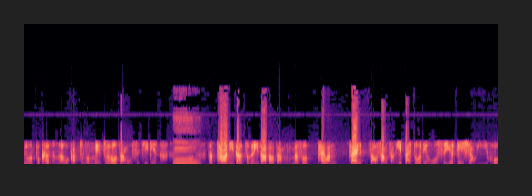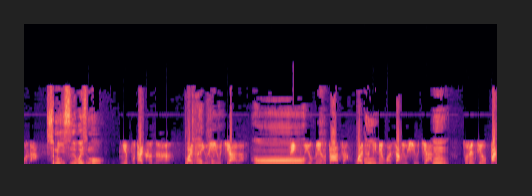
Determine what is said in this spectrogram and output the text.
根本不可能啊！我刚怎么没最后涨五十几点啊？嗯，那台湾一大这个一大早涨，那时候台湾在早上涨一百多点，我是有点小疑惑啦，什么意思？为什么？因为不太可能啊，不外资又休假了，哦，美股又没有大涨，外资嗯今天晚上又休假了，嗯昨天只有半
